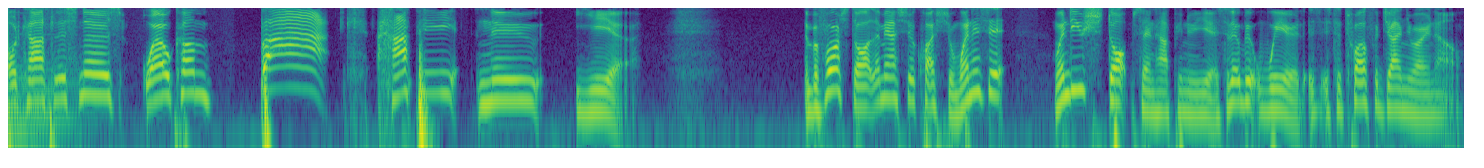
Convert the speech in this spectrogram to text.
podcast listeners, welcome back. Happy New Year. And before I start, let me ask you a question. When is it, when do you stop saying Happy New Year? It's a little bit weird. It's, it's the 12th of January now.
